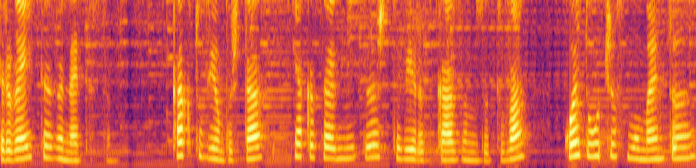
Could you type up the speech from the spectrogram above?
Здравейте, Венета съм! Както ви обещах, всяка седмица ще ви разказвам за това, което уча в момента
